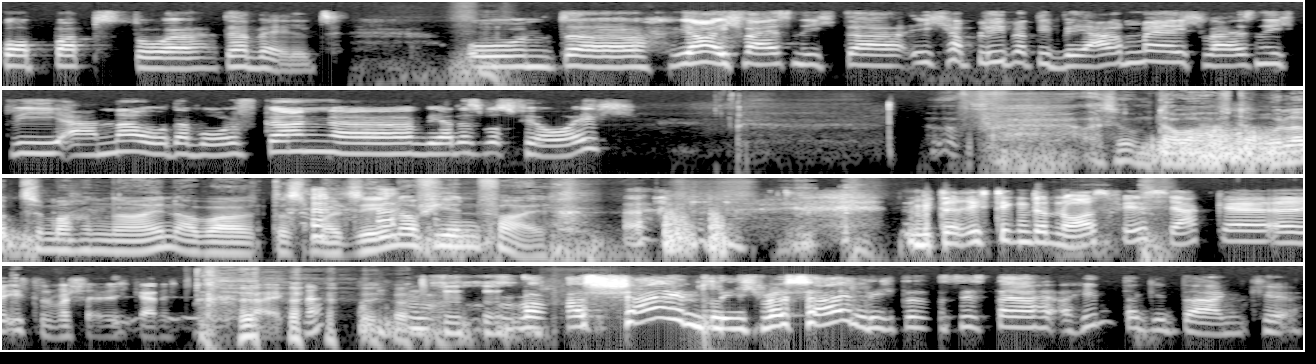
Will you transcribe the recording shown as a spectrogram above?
Pop-Up Store der Welt. Und äh, ja, ich weiß nicht, äh, ich habe lieber die Wärme. Ich weiß nicht, wie Anna oder Wolfgang, äh, wäre das was für euch? Also um dauerhafter Urlaub zu machen, nein, aber das mal sehen auf jeden Fall. Mit der richtigen North Face Jacke äh, ist dann wahrscheinlich gar nicht so kalt, ne? wahrscheinlich, wahrscheinlich. Das ist der Hintergedanke.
